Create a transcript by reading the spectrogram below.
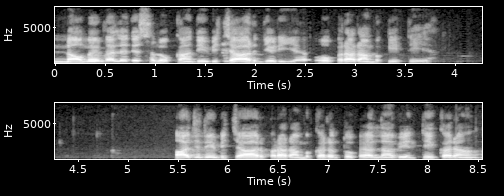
ਨੌਵੇਂ ਵੇਲੇ ਦੇ ਸ਼ਲੋਕਾਂ ਦੀ ਵਿਚਾਰ ਜਿਹੜੀ ਹੈ, ਉਹ ਪ੍ਰਾਰੰਭ ਕੀਤੀ ਹੈ। ਅੱਜ ਦੇ ਵਿਚਾਰ ਪ੍ਰਾਰੰਭ ਕਰਨ ਤੋਂ ਪਹਿਲਾਂ ਬੇਨਤੀ ਕਰਾਂ,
